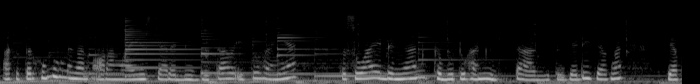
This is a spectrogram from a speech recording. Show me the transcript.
atau terhubung dengan orang lain secara digital itu hanya sesuai dengan kebutuhan kita gitu. Jadi jangan setiap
